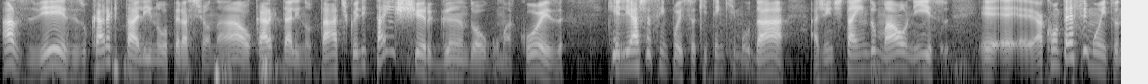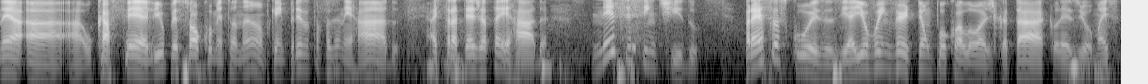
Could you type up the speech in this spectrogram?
às vezes o cara que está ali no operacional, o cara que está ali no tático, ele está enxergando alguma coisa que ele acha assim, pô, isso aqui tem que mudar, a gente está indo mal nisso. É, é, é, acontece muito, né? A, a, o café ali, o pessoal comentando, não, porque a empresa está fazendo errado, a estratégia está errada. Nesse sentido, para essas coisas, e aí eu vou inverter um pouco a lógica, tá, Clésio? Mas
